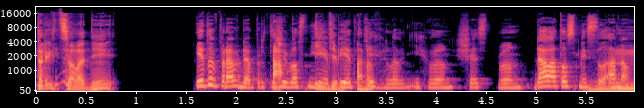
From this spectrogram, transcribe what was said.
3 celé dni, Je to pravda, protože A vlastně je pět ano. těch hlavních vln, šest vln. Dává to smysl, ano. No,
